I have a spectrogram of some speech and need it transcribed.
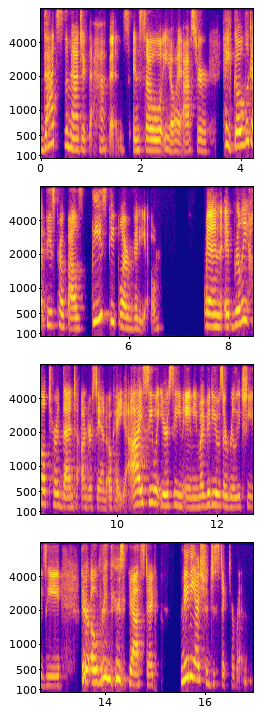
That's the magic that happens. And so, you know, I asked her, hey, go look at these profiles. These people are video. And it really helped her then to understand okay, yeah, I see what you're seeing, Amy. My videos are really cheesy, they're over enthusiastic. Maybe I should just stick to written.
